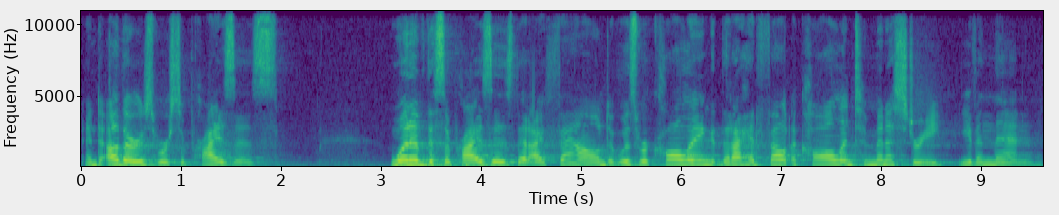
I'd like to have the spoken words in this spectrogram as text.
and others were surprises. One of the surprises that I found was recalling that I had felt a call into ministry even then.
